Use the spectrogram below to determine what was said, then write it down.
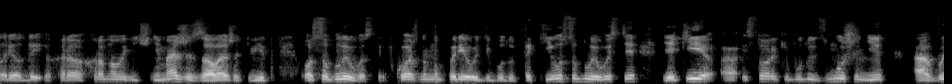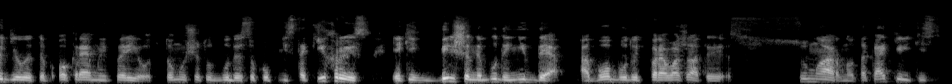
періоди, хро- хронологічні межі залежать від особливостей. В кожному періоді будуть такі особливості, які е, історики будуть змушені е, виділити в окремий період, тому що тут буде сукупність таких рис, яких більше не буде ніде, або будуть переважати сумарно така кількість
